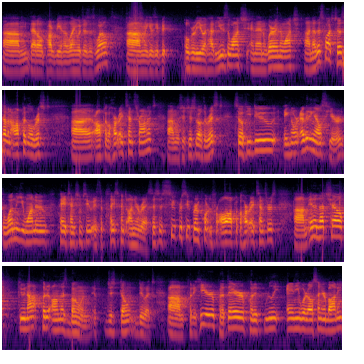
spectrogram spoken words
um, that'll probably be in other languages as well. Um, it gives you a bit overview on how to use the watch and then wearing the watch. Uh, now this watch does have an optical wrist, uh, optical heart rate sensor on it, um, which is just above the wrist. So if you do ignore everything else here, the one that you want to pay attention to is the placement on your wrist. This is super, super important for all optical heart rate sensors. Um, in a nutshell, do not put it on this bone. If, just don't do it. Um, put it here, put it there, put it really anywhere else on your body,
